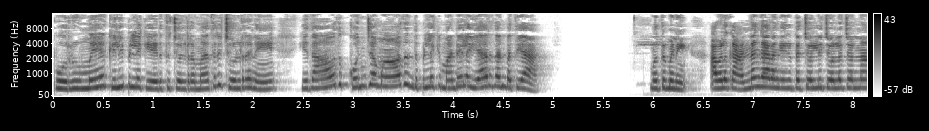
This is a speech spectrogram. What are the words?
பொறுமையா கிளி பிள்ளைக்கு எடுத்து சொல்ற மாதிரி சொல்றேனே. ஏதாவது கொஞ்சமாவது இந்த பிள்ளைக்கு மண்டையில ஏறுதான் பாத்தியா? முத்துமணி அவளுக்கு அண்ணங்காரங்க கிட்ட சொல்லி சொல்ல சொன்னா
